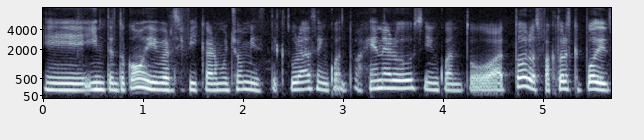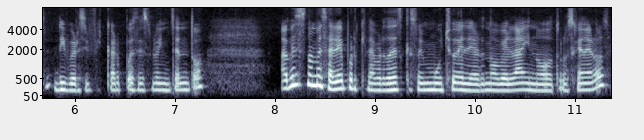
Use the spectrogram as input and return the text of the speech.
eh, intento como diversificar mucho mis lecturas en cuanto a géneros y en cuanto a todos los factores que puedo diversificar, pues eso lo intento. A veces no me sale porque la verdad es que soy mucho de leer novela y no otros géneros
